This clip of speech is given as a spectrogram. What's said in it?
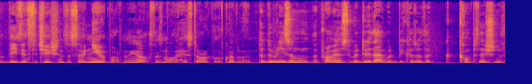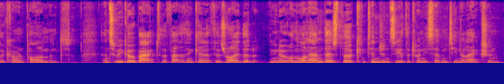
these institutions are so new apart from anything else there's not a historical equivalent. But the reason a prime minister would do that would be because of the composition of the current parliament. And so we go back to the fact i think kenneth is right that you know on the one hand there's the contingency of the 2017 election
